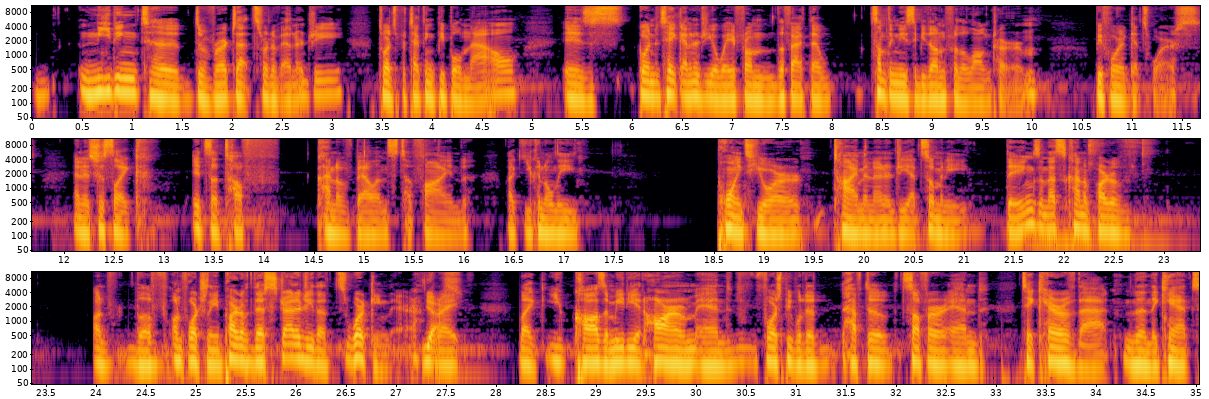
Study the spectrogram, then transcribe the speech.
needing to divert that sort of energy towards protecting people now is going to take energy away from the fact that something needs to be done for the long term before it gets worse. And it's just like it's a tough kind of balance to find. Like you can only point your time and energy at so many things, and that's kind of part of un- the unfortunately part of the strategy that's working there. Yes. Right. Like you cause immediate harm and force people to have to suffer and take care of that, then they can't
